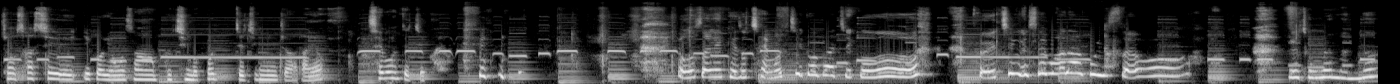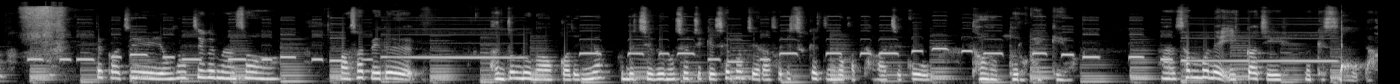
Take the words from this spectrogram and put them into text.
저 사실 이거 영상 벌칙 몇 번째 찍는 줄 알아요? 세 번째 찍어요. 영상을 계속 잘못 찍어가지고 벌칙을 세 번 하고 있어요. 이게 정말 맞나? 그때까지 영상 찍으면서 와사비를 반 정도 넣었거든요. 근데 지금은 솔직히 세 번째라서 익숙해진 것 같아가지고 더 넣도록 할게요. 한 3분의 2까지 넣겠습니다.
